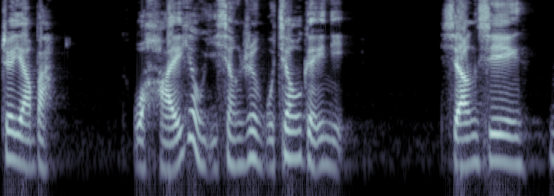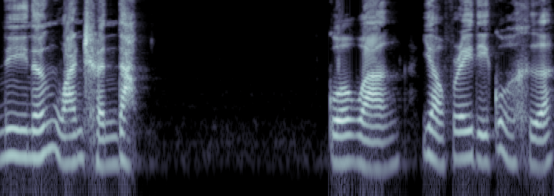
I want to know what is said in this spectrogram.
这样吧，我还有一项任务交给你，相信你能完成的。”国王要弗瑞迪过河，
